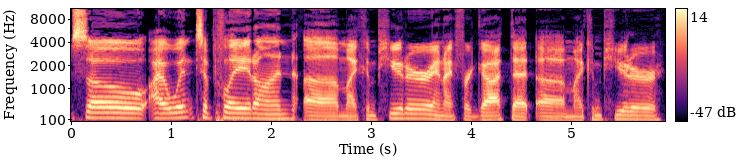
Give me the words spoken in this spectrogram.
so I went to play it on uh, my computer, and I forgot that uh, my computer.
